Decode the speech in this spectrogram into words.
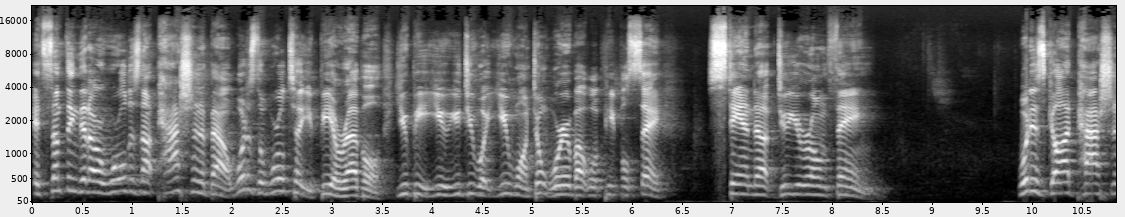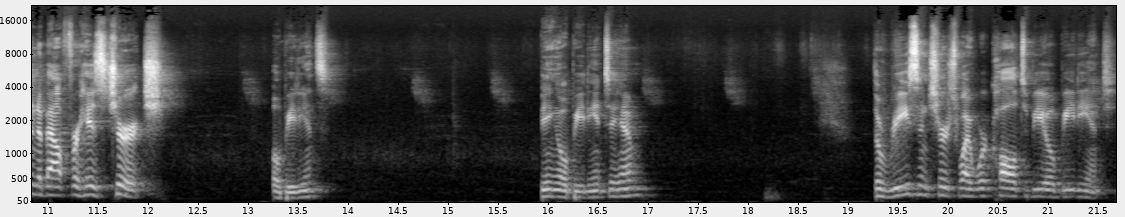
It's something that our world is not passionate about. What does the world tell you? Be a rebel. You be you. You do what you want. Don't worry about what people say. Stand up. Do your own thing. What is God passionate about for his church? Obedience being obedient to Him? The reason, church, why we're called to be obedient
